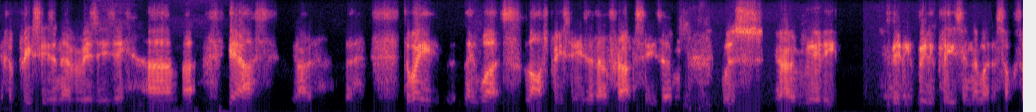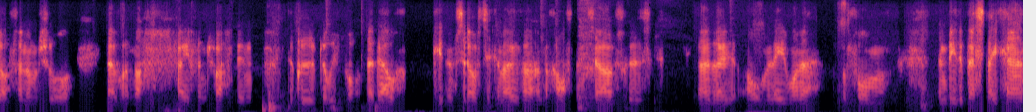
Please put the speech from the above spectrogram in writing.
if a pre-season ever is easy, um, but yeah, you know, the, the way they worked last pre-season and throughout the season was, you know, really, really, really pleasing. They worked their socks off, and I'm sure they've got enough faith and trust in the group that we've got that they'll keep themselves ticking over and look after themselves because you know, they ultimately want to perform and be the best they can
